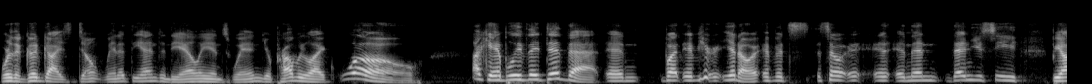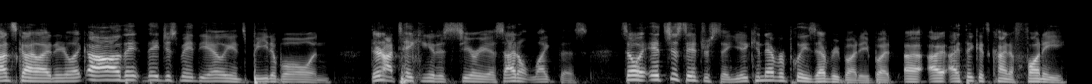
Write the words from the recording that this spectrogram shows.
where the good guys don't win at the end and the aliens win, you're probably like, whoa, I can't believe they did that. And but if you're, you know, if it's so, and then then you see Beyond Skyline and you're like, oh, they they just made the aliens beatable and they're not taking it as serious. I don't like this. So it's just interesting. You can never please everybody, but uh, I I think it's kind of funny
